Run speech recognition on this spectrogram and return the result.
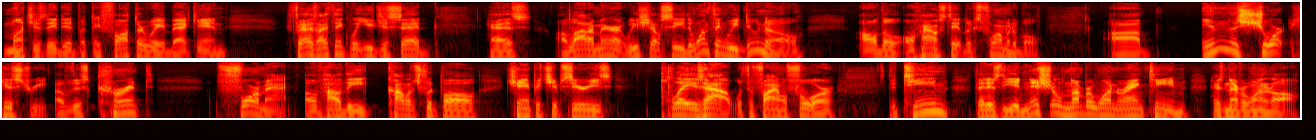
much as they did, but they fought their way back in. Fez, I think what you just said has a lot of merit. We shall see. The one thing we do know, although Ohio State looks formidable, uh, in the short history of this current format of how the college football championship series plays out with the Final Four – the team that is the initial number one ranked team has never won at all.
